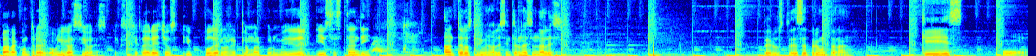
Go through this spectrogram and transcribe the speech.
para contraer obligaciones, exigir derechos y poderlos reclamar por medio del ius standi ante los tribunales internacionales. Pero ustedes se preguntarán, ¿qué es o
